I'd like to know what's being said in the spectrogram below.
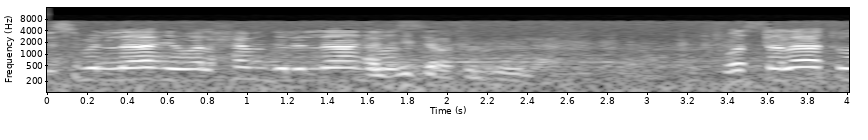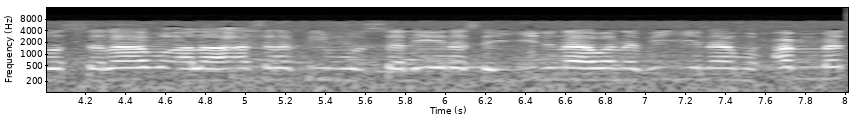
بسم الله والحمد لله الهجرة الأولى. والصلاة والسلام على أشرف المرسلين سيدنا ونبينا محمد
